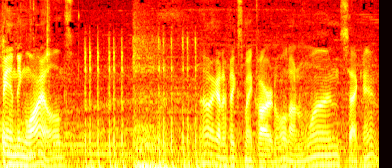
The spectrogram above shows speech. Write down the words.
expanding wilds. Oh, I gotta fix my card. Hold on one second.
